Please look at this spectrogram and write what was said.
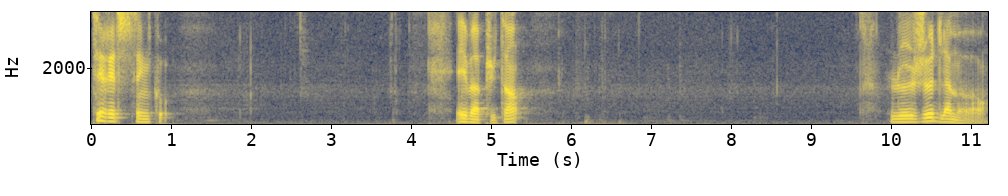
Terechenko. Et eh bah putain. Le jeu de la mort.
